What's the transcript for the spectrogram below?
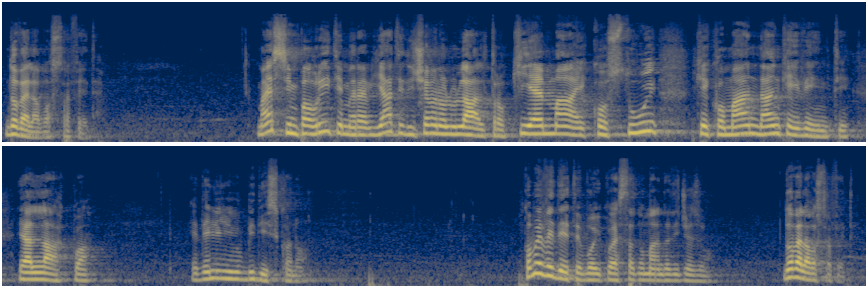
dov'è la vostra fede? Ma essi impauriti e meravigliati dicevano l'un l'altro, chi è mai costui che comanda anche ai venti e all'acqua? Ed egli gli ubbidiscono. Come vedete voi questa domanda di Gesù? Dov'è la vostra fede?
